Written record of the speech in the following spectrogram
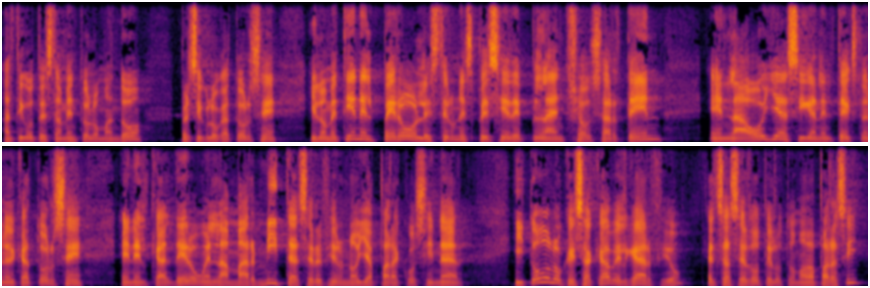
Antiguo Testamento lo mandó versículo 14, y lo metía en el perol, este era una especie de plancha o sartén, en la olla, sigan el texto en el 14, en el caldero o en la marmita, se refiere a una olla para cocinar. Y todo lo que sacaba el garfio, el sacerdote lo tomaba para sí.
